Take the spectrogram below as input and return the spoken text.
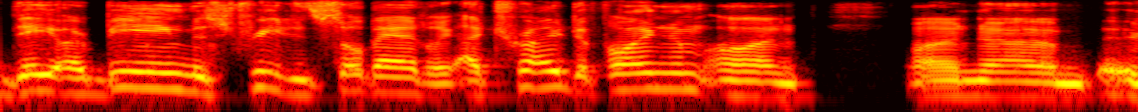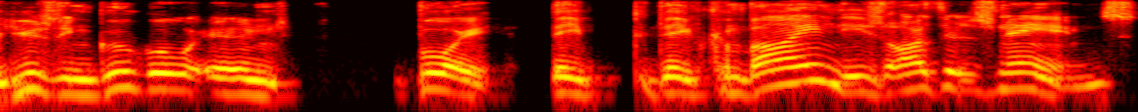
they are being mistreated so badly. I tried to find them on on um, using Google, and boy, they they've combined these authors' names.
